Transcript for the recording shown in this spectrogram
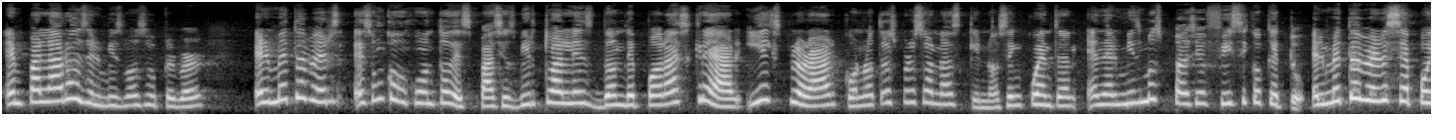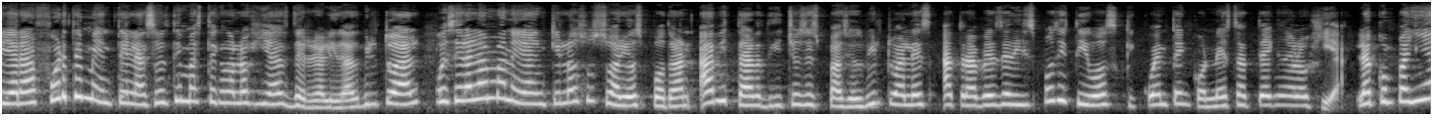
En palabras del mismo Zuckerberg, el metaverse es un conjunto de espacios virtuales donde podrás crear y explorar con otras personas que no se encuentran en el mismo espacio físico que tú. El metaverse se apoyará fuertemente en las últimas tecnologías de realidad virtual, pues será la manera en que los usuarios podrán habitar dichos espacios virtuales a través de dispositivos que cuenten con esta tecnología. La compañía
